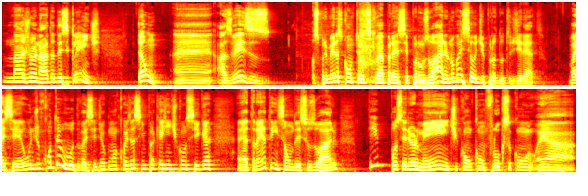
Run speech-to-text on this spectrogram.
na jornada desse cliente. Então, é, às vezes, os primeiros conteúdos que vai aparecer por um usuário não vai ser o de produto direto vai ser um de um conteúdo, vai ser de alguma coisa assim para que a gente consiga é, atrair a atenção desse usuário e posteriormente com, com o fluxo, com é, a,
